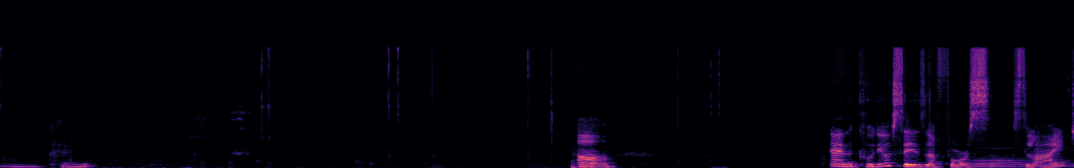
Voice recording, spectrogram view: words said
Okay. Uh, and could you see the fourth slide?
